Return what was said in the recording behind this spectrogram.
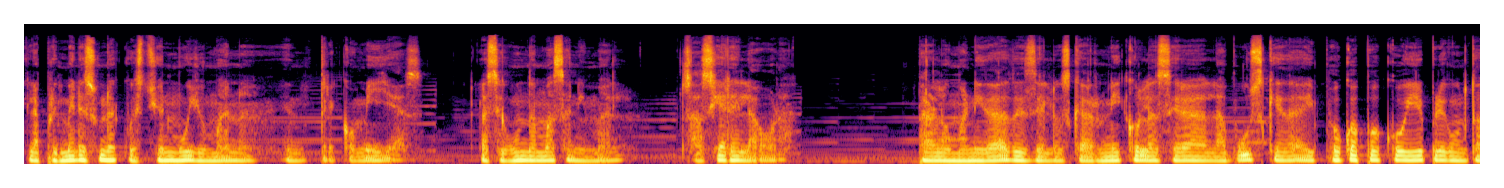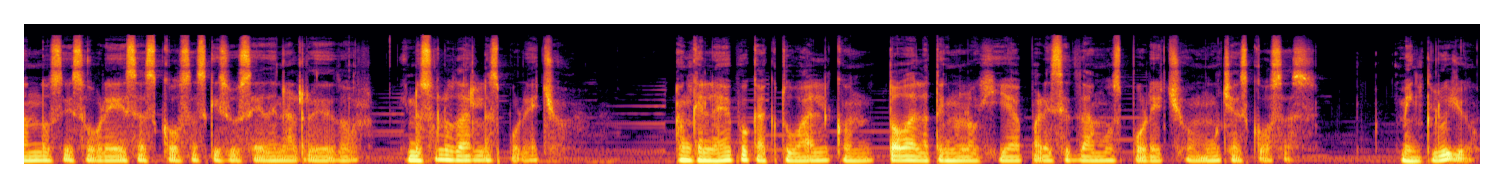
La primera es una cuestión muy humana, entre comillas. La segunda más animal, saciar el ahora. Para la humanidad desde los carnícolas era la búsqueda y poco a poco ir preguntándose sobre esas cosas que suceden alrededor y no solo darlas por hecho. Aunque en la época actual, con toda la tecnología, parece damos por hecho muchas cosas. Me incluyo.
